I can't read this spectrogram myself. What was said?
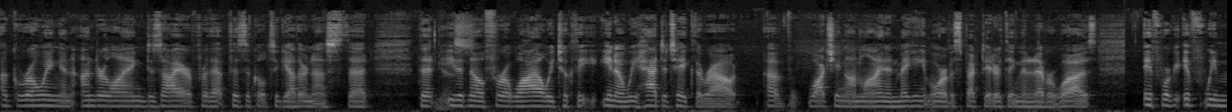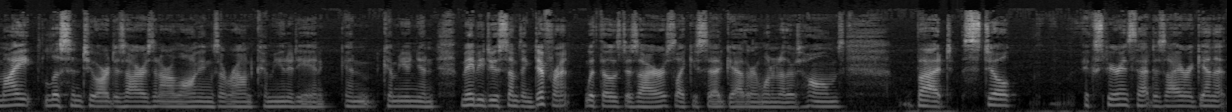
a growing and underlying desire for that physical togetherness that that even though for a while we took the you know we had to take the route of watching online and making it more of a spectator thing than it ever was if we're if we might listen to our desires and our longings around community and, and communion maybe do something different with those desires like you said gather in one another's homes but still experience that desire again that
